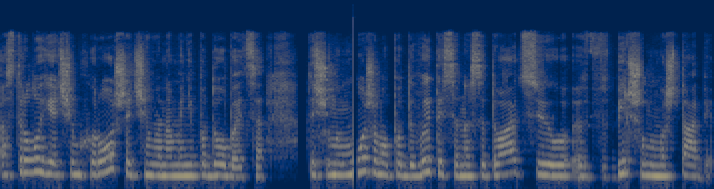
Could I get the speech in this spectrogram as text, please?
астрологія чим хороша, чим вона мені подобається, те, що ми можемо подивитися на ситуацію в більшому масштабі.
